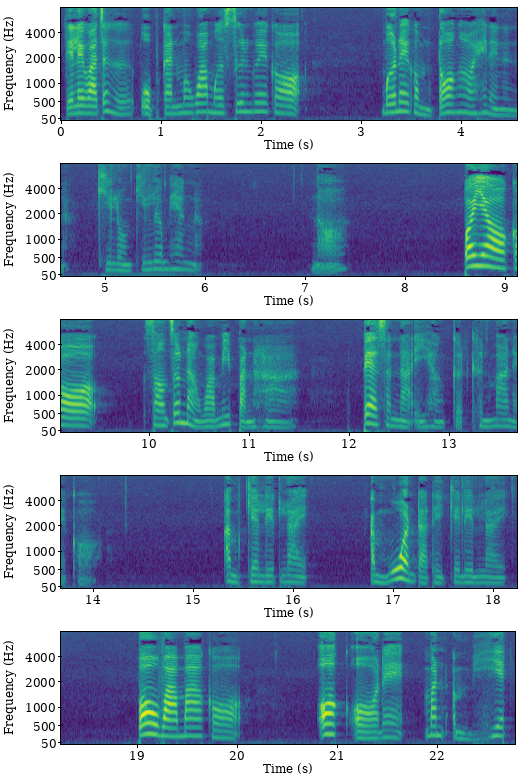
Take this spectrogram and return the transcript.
เดี๋ยวเลยว่าจังเหออบกันเมื่อว่าเมื่อซื่นก็ก็เมื่อใดก็มันต้องเอาให้ไหนนั่นน่ะคิดลงคิดลืมแห้งน่ะเนาะปยอก็สองเจ้าหนังว่ามีปัญหา แปรสนาอีหังเกิดขึ้นมาเนี่ยก็อำเกลิดไลอำว่วนตาเทเกลิดไลป้อว่ามาก็ออกออเนี่ยมันอำเหตุ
